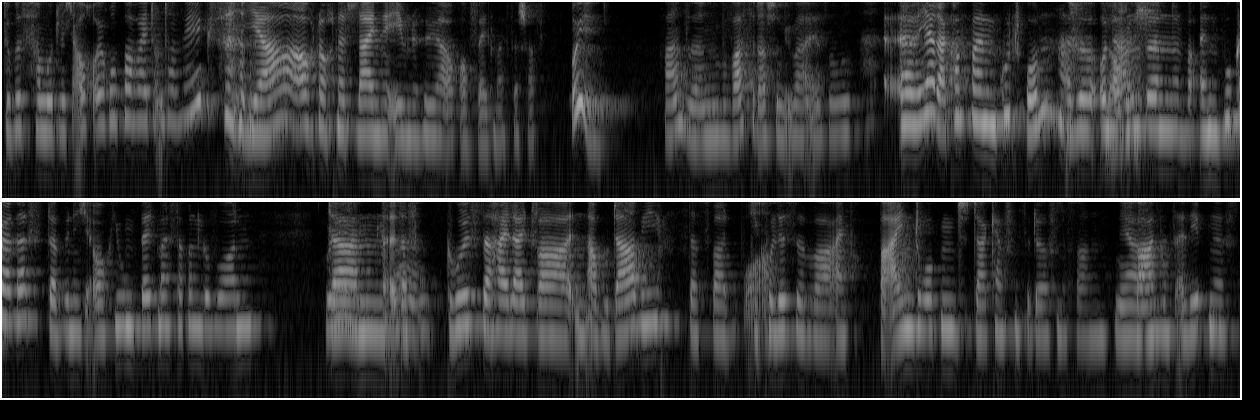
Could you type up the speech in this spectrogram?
du bist vermutlich auch europaweit unterwegs. Ja, auch noch eine kleine Ebene höher, auch auf Weltmeisterschaft. Ui, Wahnsinn. Wo warst du da schon überall so? Äh, ja, da kommt man gut rum. Also unter anderem in Bukarest, da bin ich auch Jugendweltmeisterin geworden. Dann äh, krass. das größte Highlight war in Abu Dhabi. Das war die Boah. Kulisse war einfach beeindruckend, da kämpfen zu dürfen. Das war ein Ja. Wahnsinnserlebnis.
